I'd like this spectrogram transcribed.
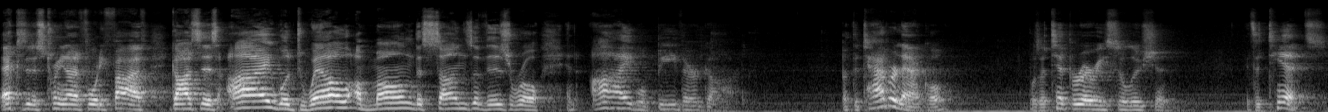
Exodus 29 45, God says, I will dwell among the sons of Israel, and I will be their God. But the tabernacle was a temporary solution. It's a tent,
